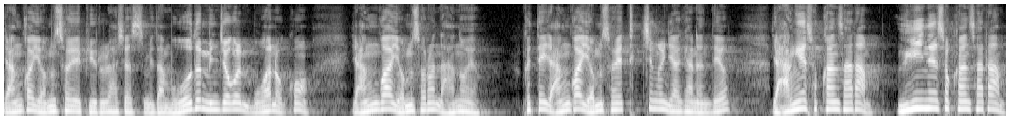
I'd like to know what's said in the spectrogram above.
양과 염소의 비유를 하셨습니다. 모든 민족을 모아놓고 양과 염소로 나눠요. 그때 양과 염소의 특징을 이야기하는데요. 양에 속한 사람, 의인에 속한 사람,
